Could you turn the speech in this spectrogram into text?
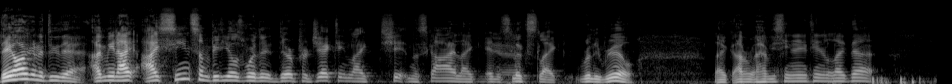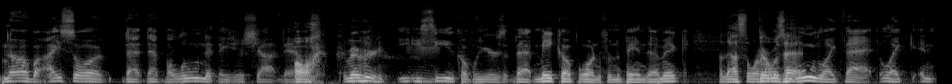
They are gonna do that. I mean, I I seen some videos where they're, they're projecting like shit in the sky, like and it Yeah. looks like really real. Like I don't know. Have you seen anything like that? No, but I saw that that balloon that they just shot down. Oh. remember EDC a couple years that makeup one from the pandemic. Oh, that's the one there I was, was, a at. moon like that, like, and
